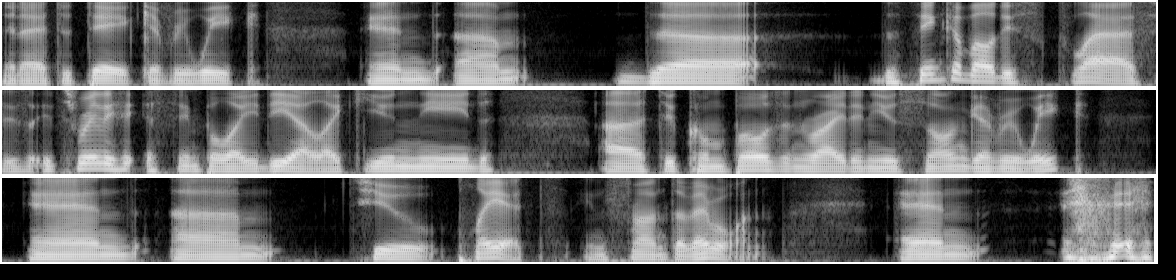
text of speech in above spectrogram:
that I had to take every week. And um, the the thing about this class is it's really a simple idea. Like you need uh, to compose and write a new song every week, and um, to play it in front of everyone. And if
